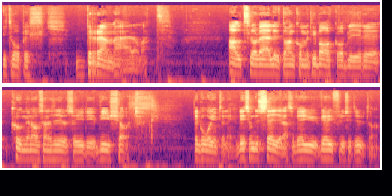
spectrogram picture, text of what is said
utopisk dröm här om att allt slår väl ut och han kommer tillbaka och blir eh, kungen av San Siro så är det, det är ju kört. Det går ju inte längre. Det är som du säger, alltså, vi, har ju, vi har ju frusit ut honom.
